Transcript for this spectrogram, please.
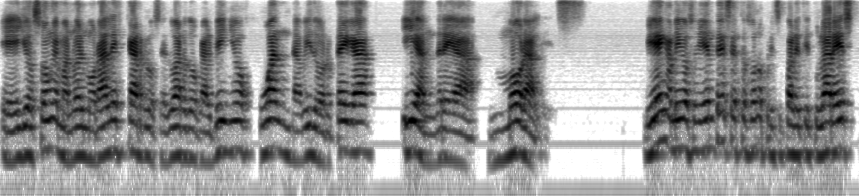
Ellos son Emanuel Morales, Carlos Eduardo Galviño, Juan David Ortega y Andrea Morales. Bien, amigos oyentes, estos son los principales titulares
